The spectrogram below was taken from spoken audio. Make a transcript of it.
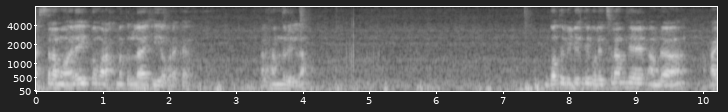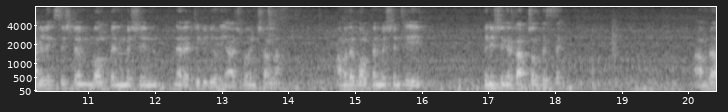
আসসালামু আলাইকুম রহমতুল্লাহি ওবরাকাত আলহামদুলিল্লাহ। গত ভিডিওতে বলেছিলাম যে আমরা হাইড্রোলিক সিস্টেম, বল পেন মেশিনের একটি ভিডিও নিয়ে আসব ইনশাল্লাহ আমাদের বল পেন মেশিনটি ফিনিশিংয়ের কাজ চলতেছে। আমরা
